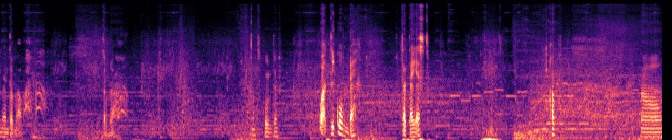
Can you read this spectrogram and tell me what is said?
będę mała. Dobra. No co kurde. Ładny kurde. Co to jest? Hop. No.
